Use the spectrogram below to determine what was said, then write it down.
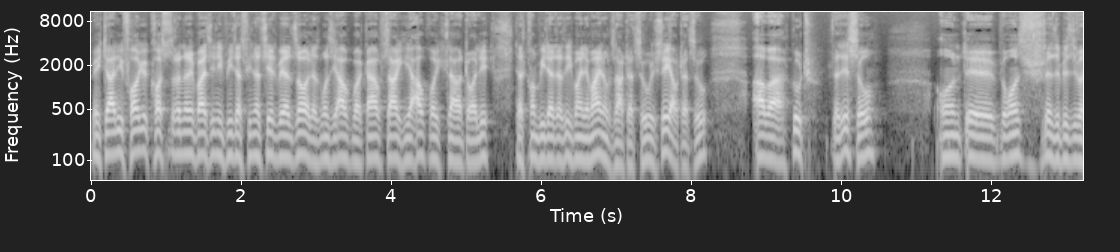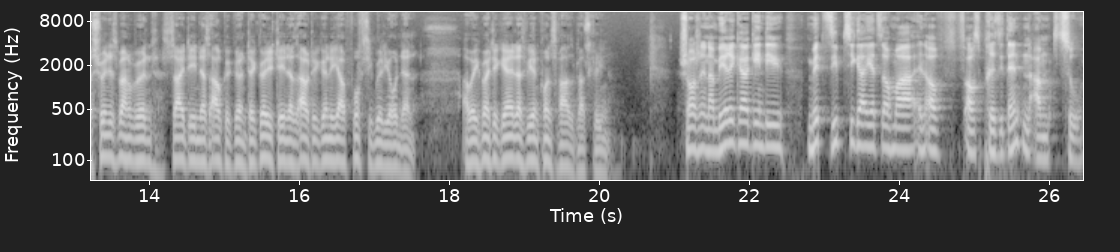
wenn ich da die Folgekosten drin habe, weiß ich nicht, wie das finanziert werden soll. Das muss ich auch mal sagen, hier auch euch klar und deutlich. Das kommt wieder, dass ich meine Meinung sage dazu. Ich stehe auch dazu. Aber gut, das ist so. Und äh, bei uns, wenn sie ein bisschen was Schönes machen würden, sei denen das auch gegönnt. Dann gönne ich denen das auch, dann gönne ich auch 50 Millionen. Aber ich möchte gerne, dass wir einen Kunstrasenplatz kriegen. George, in Amerika gehen die mit 70er jetzt noch mal in, auf, aufs Präsidentenamt zu.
